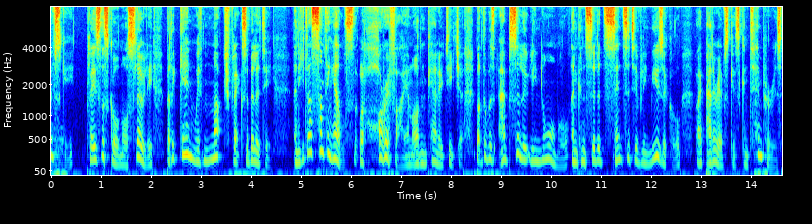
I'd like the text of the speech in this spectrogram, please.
Paderewski plays the score more slowly, but again with much flexibility, and he does something else that would horrify a modern piano teacher, but that was absolutely normal and considered sensitively musical by Paderewski's contemporaries.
